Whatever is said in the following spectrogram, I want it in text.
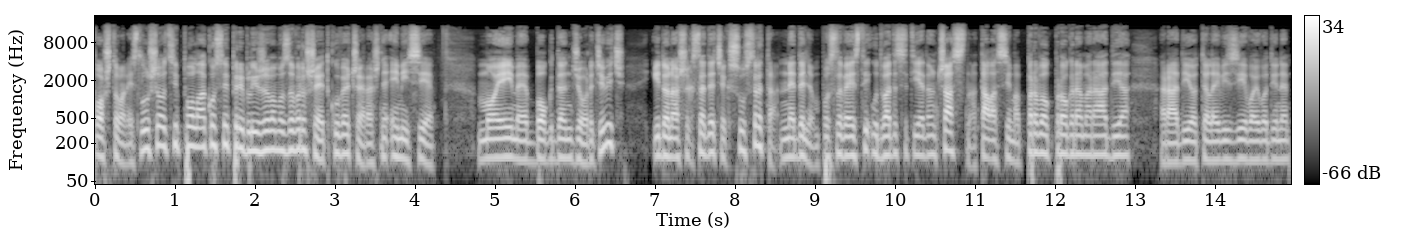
Poštovani slušalci, polako se približavamo završetku večerašnje emisije. Moje ime je Bogdan Đorđević i do našeg sledećeg susreta nedeljom posle vesti u 21 čas na talasima prvog programa radija, radio televizije Vojvodine,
